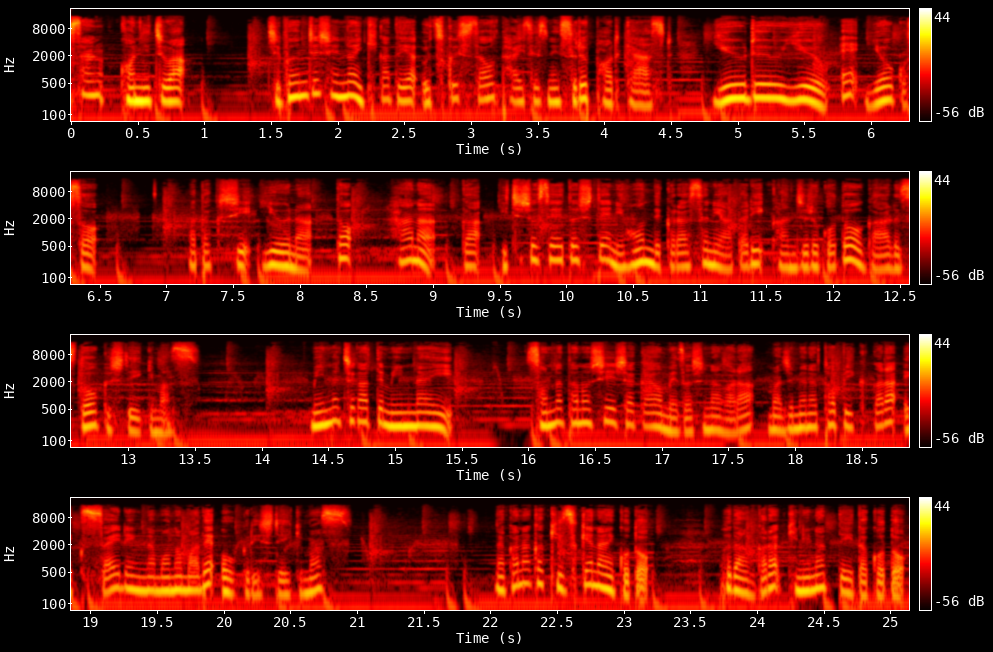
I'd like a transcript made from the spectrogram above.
さん、こんにちは。自分自身の生き方や美しさを大切にするポッドキャスト You Do You へようこそ。私、ユーナとハナが一女性として日本で暮らすにあたり感じることをガールズトークしていきます。みんな違ってみんないい。そんな楽しい社会を目指しながら真面目なトピックからエクサイティングなものまでお送りしていきます。なかなか気づけないこと、普段から気になっていたこと、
